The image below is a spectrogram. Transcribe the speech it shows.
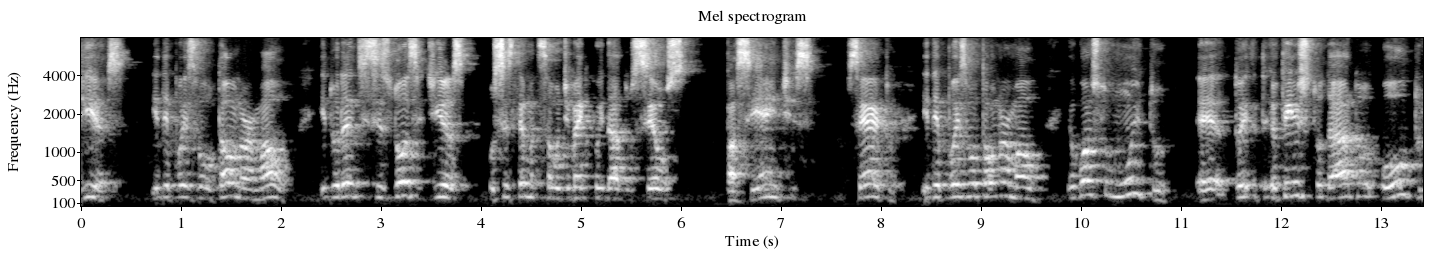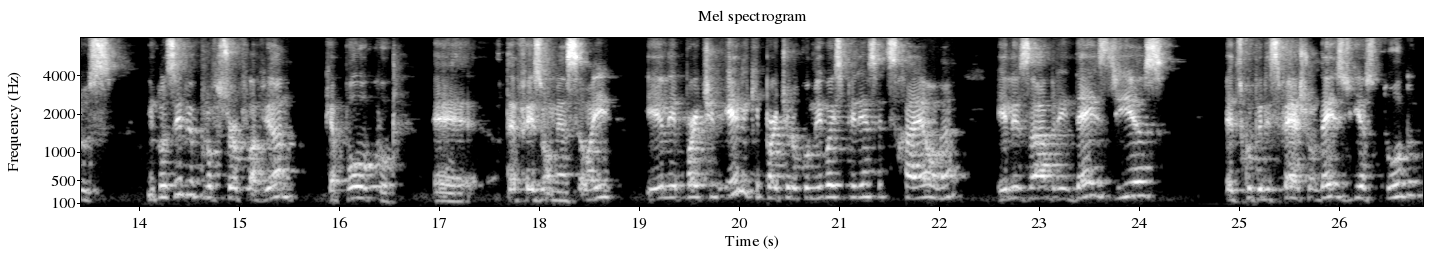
dias e depois voltar ao normal, e durante esses 12 dias o sistema de saúde vai cuidar dos seus pacientes, certo? E depois voltar ao normal. Eu gosto muito, é, eu tenho estudado outros, inclusive o professor Flaviano, que há pouco é, até fez uma menção aí, ele, partilha, ele que partilhou comigo a experiência de Israel, né? Eles abrem 10 dias, é, desculpa, eles fecham 10 dias tudo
